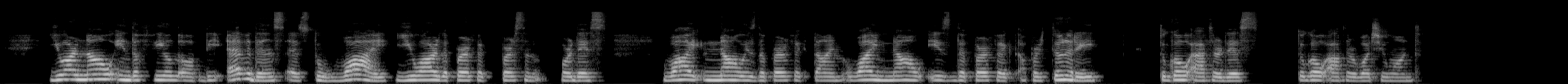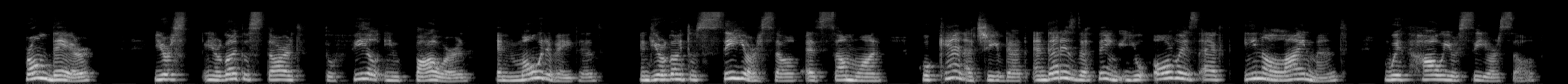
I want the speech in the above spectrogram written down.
You are now in the field of the evidence as to why you are the perfect person for this, why now is the perfect time, why now is the perfect opportunity to go after this, to go after what you want. From there, you're you're going to start to feel empowered and motivated and you're going to see yourself as someone who can achieve that. And that is the thing you always act in alignment with how you see yourself.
